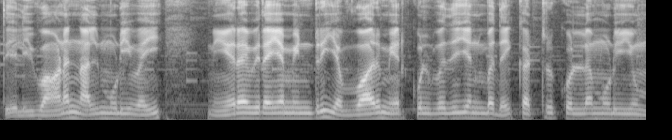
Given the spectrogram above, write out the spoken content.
தெளிவான நல் முடிவை நேர விரயமின்றி எவ்வாறு மேற்கொள்வது என்பதை கற்றுக்கொள்ள முடியும்.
